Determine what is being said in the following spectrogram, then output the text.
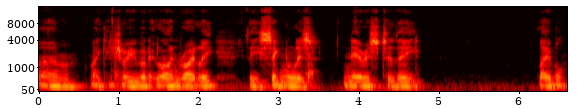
Um, making sure you've got it lined rightly. The signal is nearest to the label.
